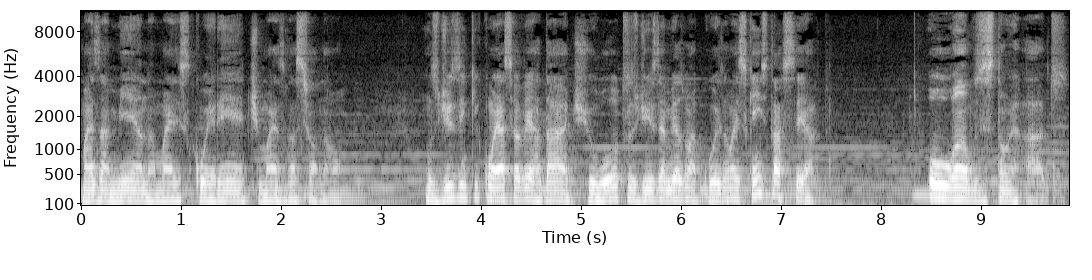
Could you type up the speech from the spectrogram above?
mais amena, mais coerente, mais racional. Uns dizem que conhecem a verdade, outros dizem a mesma coisa, mas quem está certo? Ou ambos estão errados?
